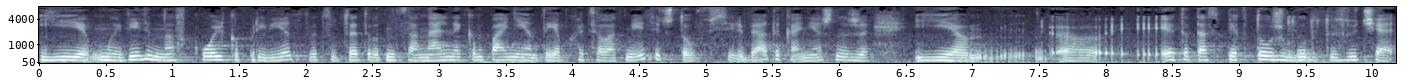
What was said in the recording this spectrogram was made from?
и мы видим, насколько приветствуется вот эта вот национальная компонента. Я бы хотела отметить, что все ребята, конечно же, и этот аспект тоже будут изучать.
